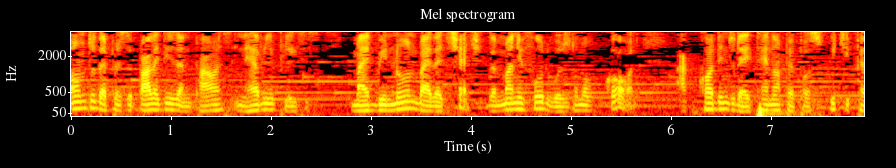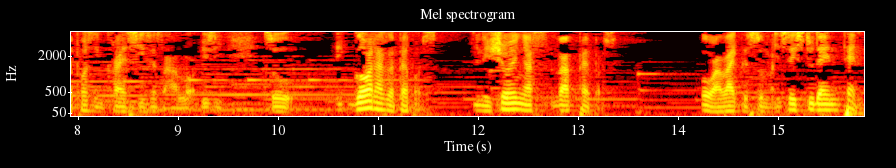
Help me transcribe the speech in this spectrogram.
unto the principalities and powers in heavenly places might be known by the church the manifold wisdom of God according to the eternal purpose which He purposed in Christ Jesus our Lord. You see, so God has a purpose, and He's showing us that purpose. Oh, I like this so much. It says to the intent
